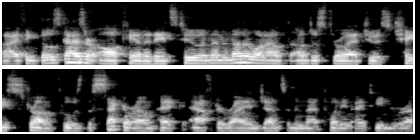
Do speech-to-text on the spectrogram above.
I think those guys are all candidates too. And then another one I'll, I'll just throw at you is Chase Strumpf, who was the second round pick after Ryan Jensen in that 2019 re-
